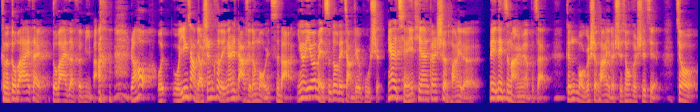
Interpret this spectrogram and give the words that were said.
可能多巴胺在多巴胺在分泌吧。然后我我印象比较深刻的应该是大学的某一次吧，因为因为每次都得讲这个故事，应该是前一天跟社团里的那那次马永远不在，跟某个社团里的师兄和师姐就。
